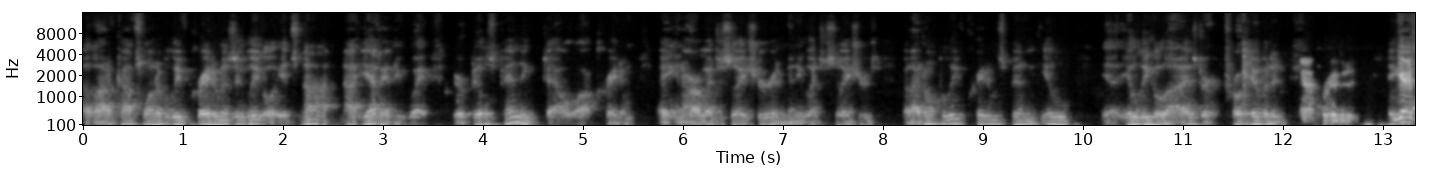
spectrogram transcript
A lot of cops want to believe kratom is illegal. It's not, not yet anyway. There are bills pending to outlaw kratom uh, in our legislature and many legislatures. but I don't believe kratom's been ill uh, illegalized or prohibited. Yeah, prohibited. You guys,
